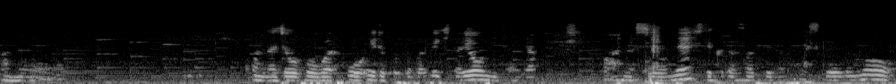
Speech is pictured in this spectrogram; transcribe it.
あの、こんな情報を得ることができたよ、みたいなお話をね、してくださってたんですけれども、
